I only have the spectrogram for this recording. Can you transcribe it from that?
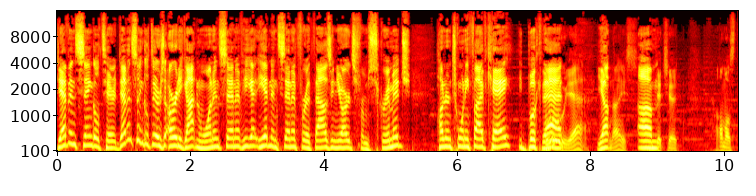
Devin Singletary. Devin Singletary's already gotten one incentive. He got he had an incentive for a thousand yards from scrimmage, 125k. He booked that. Ooh, yeah. Yep. Nice. Um, Get you almost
